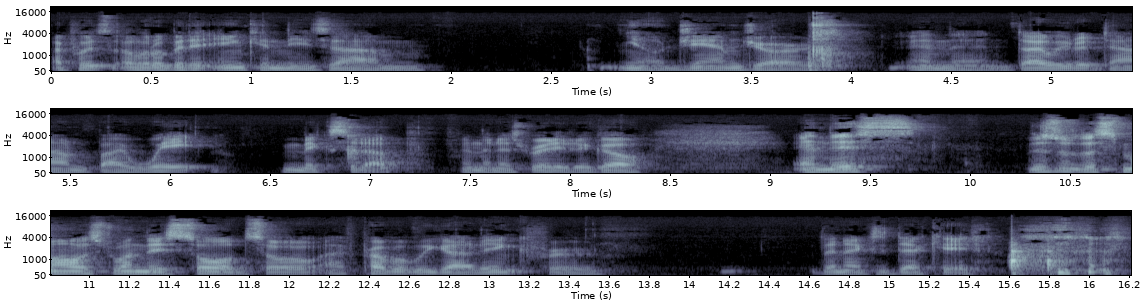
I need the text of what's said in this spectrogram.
I put a little bit of ink in these, um, you know, jam jars and then dilute it down by weight, mix it up, and then it's ready to go. And this, this was the smallest one they sold. So I've probably got ink for the next decade.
